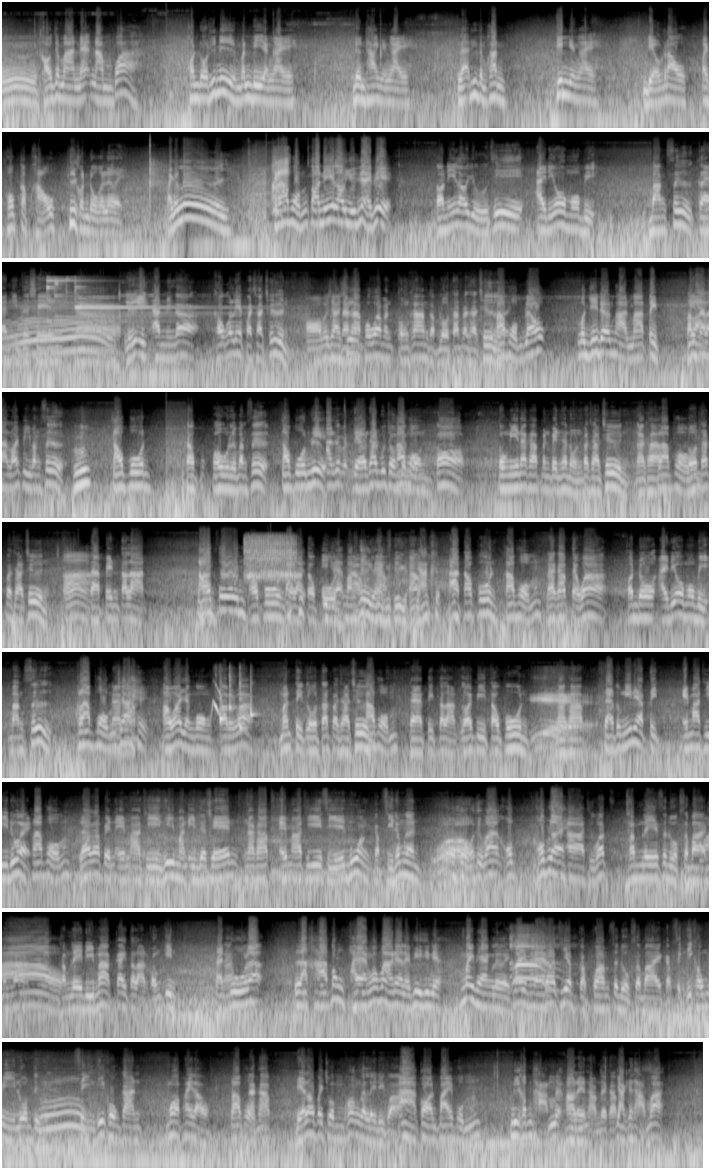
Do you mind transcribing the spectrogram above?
อืมเขาจะมาแนะนำว่าคอนโดที่นี่มันดียังไง เดินทางยังไง และที่สำคัญกินยังไง เดี๋ยวเราไปพบกับเขาที่คอนโดกันเลย ไปกันเลย ครับผมตอนนี้เราอยู่ที่ไหนพี่ ตอนนี้เราอยู่ที่ IDEO Mobi บางซื่อแกลนอืมอินเตอร์เชน หรืออีกอันหนึงก็เขาก็เรียกประชาชื่นอ๋อประชานะชื่นครับเพราะว่ามันตรงข้ามกับโลตัสประชาชื่นเลยครับผมแล้วเมื่อกี้เดินผ่านมาติดตนี่ลาดตลาดร้อยปีบางซื่อหืมเตาปูนเตาปูหรือบางซื่อ เตาปูนพี่อันเดี๋ยวท่านผู้ชมครับจะงผงมก็ตรงนี้นะครับมันเป็นถนนประชาชื่นนะครับครับผม โลตัสประชาชื่น อ่าแต่เป็นตลาดเตาปูน เตาปูนตลาดเตาปูนอีกแล้วบางซื่ออีกแล้วอีกแล้วยัง อะเตาปูนครับผม นะครับแต่ว่าคอนโด IDEO Mobi บางซื่อ ครับผมนะคใช่ รับเอาว่าอย่างงงเอาเป็นว่ามันติดโลตัสประชาชื่นครับผม แต่ติดตลาดร้อยปีเตาปูนนะครับแต่ตรงนี้เนี่ยติด MRT ด้วย ครับผม แล้วก็เป็น MRT ที่มันอินเตอร์เชนนะครับ MRT สีม่วงกับสีน้ำเงินโอ้โหถือว่าครบครบเลย อ่าถือว่าทำเลสะดวกสบายมากว้าว ๆทำเลดีมากใกล้ตลาดของกินแต่นะ ดูแล้ว ราคาต้องแพงมากๆเนี่ยเลยพี่ที่เนี่ย ไม่แพงเลยไม่แพงถ้าเทียบกับความสะดวกสบายกับสิ่งที่เขามีรวมถึงอืม สิ่งที่โครงการมอบให้เราครับผมนะครับ เดี๋ยวเราไปชมห้องกันเลยดีกว่า อ่าก่อนไปผมมีคำถามเนี่ยเอาเลยถามเลยครับอยากจะถามว่า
